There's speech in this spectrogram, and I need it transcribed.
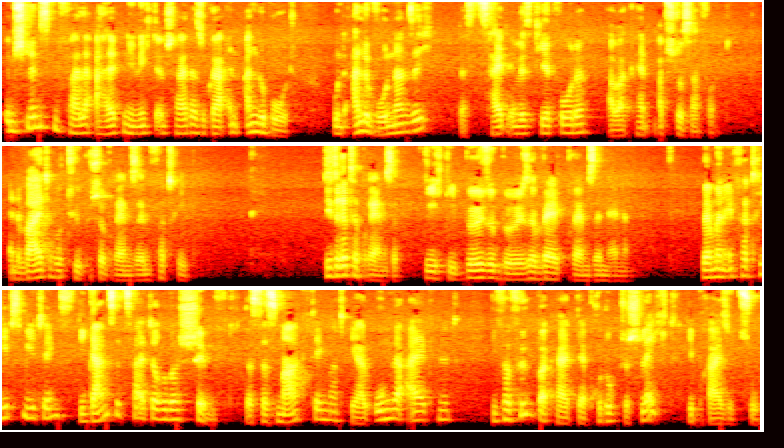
Im schlimmsten Falle erhalten die Nichtentscheider sogar ein Angebot und alle wundern sich, dass Zeit investiert wurde, aber kein Abschluss erfolgt. Eine weitere typische Bremse im Vertrieb. Die dritte Bremse, die ich die böse, böse Weltbremse nenne. Wenn man in Vertriebsmeetings die ganze Zeit darüber schimpft, dass das Marketingmaterial ungeeignet, die Verfügbarkeit der Produkte schlecht, die Preise zu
